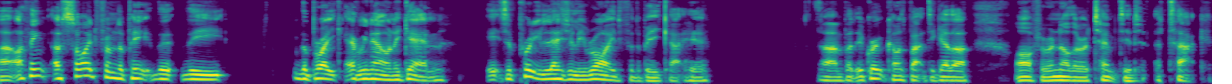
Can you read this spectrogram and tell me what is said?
Uh, I think aside from the the the the break every now and again, it's a pretty leisurely ride for the BCAT here. Um, but the group comes back together after another attempted attack.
